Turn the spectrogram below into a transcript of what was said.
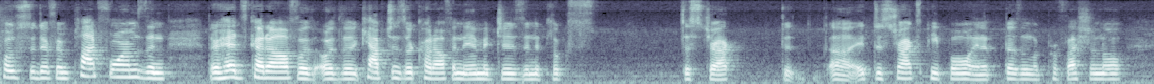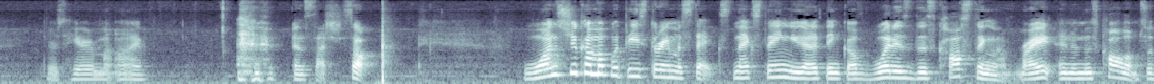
post to different platforms and their heads cut off or, or the captions are cut off in the images and it looks distract uh, it distracts people and it doesn't look professional. There's hair in my eye and such. So once you come up with these three mistakes, next thing you got to think of what is this costing them, right? And in this column. So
